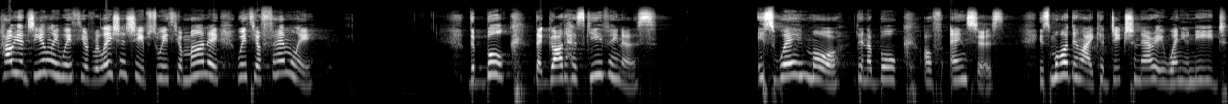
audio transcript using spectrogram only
how you're dealing with your relationships, with your money, with your family. The book that God has given us is way more than a book of answers. It's more than like a dictionary when you need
